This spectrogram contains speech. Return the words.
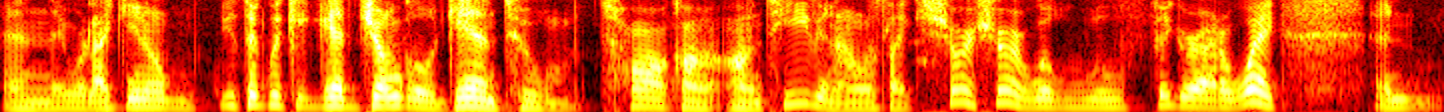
And they were like, you know, you think we could get Jungle again to talk on, on TV? And I was like, sure, sure, we'll we'll figure out a way. And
